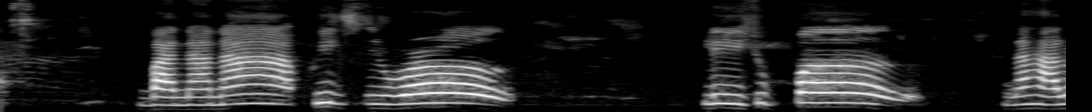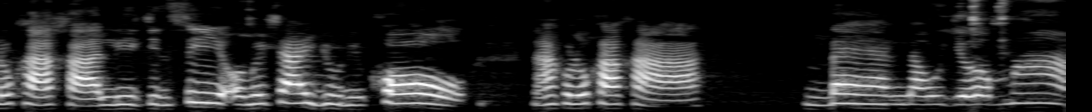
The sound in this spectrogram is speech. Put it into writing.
ปบานาน่าควิกซิเวอร์รีชูเปอร์ นะคะลูกค้าขารีจินซี่โอไม่ใช่ยูนิโคนะคุณลูกค้าขาแบรนด์เราเยอะมาก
